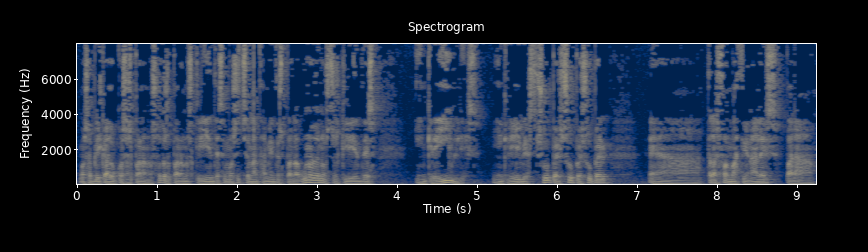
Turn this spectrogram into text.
hemos aplicado cosas para nosotros, para nuestros clientes, hemos hecho lanzamientos para algunos de nuestros clientes increíbles, increíbles, súper, súper, súper eh, transformacionales para,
